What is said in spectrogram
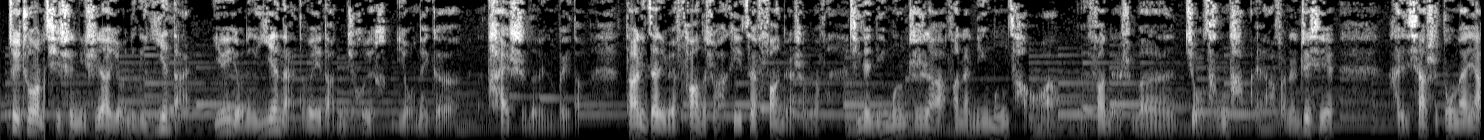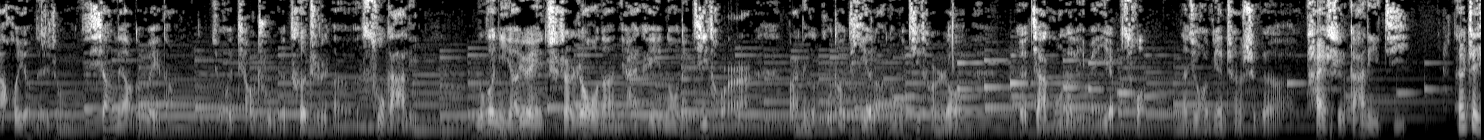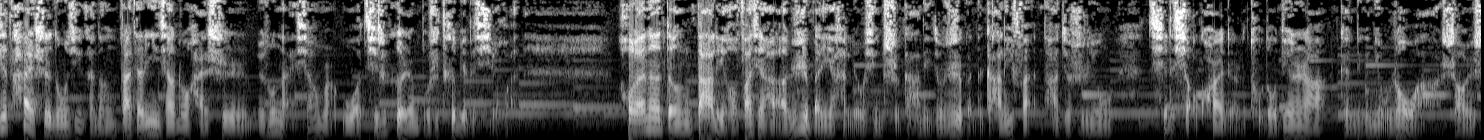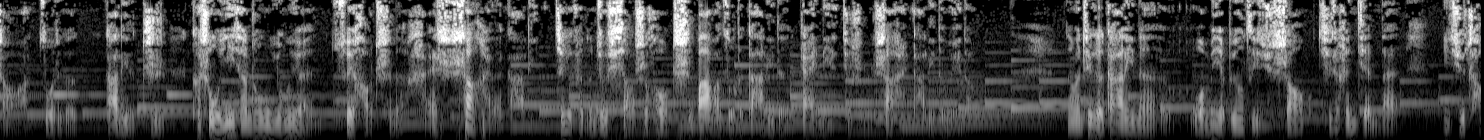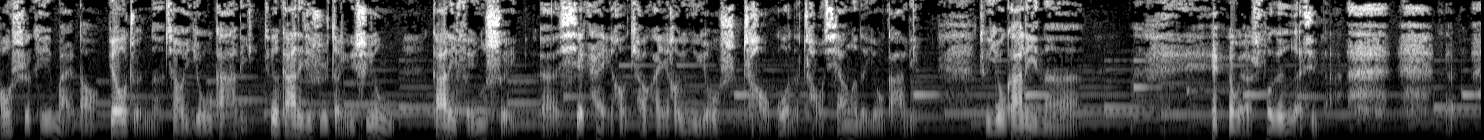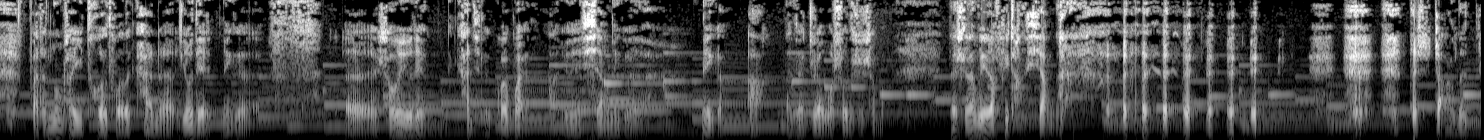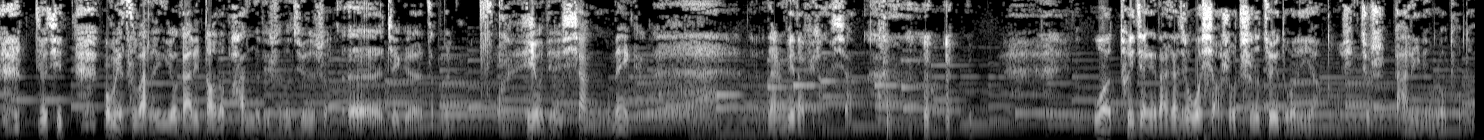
最重要的，其实你是要有那个椰奶，因为有那个椰奶的味道，你就会有那个。泰式的那个味道，当然你在里面放的时候还可以再放点什么，挤点柠檬汁啊，放点柠檬草啊，放点什么九层塔呀，反正这些很像是东南亚会有的这种香料的味道，就会调出一个特制的素咖喱。如果你要愿意吃点肉呢，你还可以弄点鸡腿儿，把那个骨头剔了，弄个鸡腿肉，呃，加工在里面也不错，那就会变成是个泰式咖喱鸡。但这些泰式的东西，可能大家的印象中还是有种奶香味儿。我其实个人不是特别的喜欢。后来呢，等大了以后，发现哈，日本也很流行吃咖喱，就日本的咖喱饭，它就是用切的小块点的土豆丁啊，跟那个牛肉啊烧一烧啊，做这个咖喱的汁。可是我印象中永远最好吃的还是上海的咖喱，这个可能就小时候吃爸爸做的咖喱的概念，就是上海咖喱的味道。那么这个咖喱呢，我们也不用自己去烧，其实很简单。你去超市可以买到标准的叫油咖喱，这个咖喱就是等于是用咖喱粉用水呃卸开以后调开以后用油炒过的炒香了的油咖喱。这个油咖喱呢，我要说个恶心的，把它弄成一坨一坨的，看着有点那个，呃，稍微有点看起来怪怪的啊，有点像那个那个啊，大家知道我说的是什么，但是它味道非常香。但是长得，尤其我每次把那个油咖喱倒到盘子里时候，都觉得说，呃，这个怎么 有点像那个，但是味道非常香。我推荐给大家，就是我小时候吃的最多的一样东西，就是咖喱牛肉土豆。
